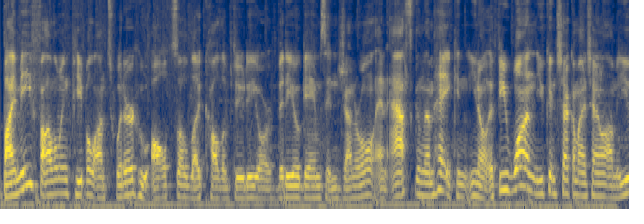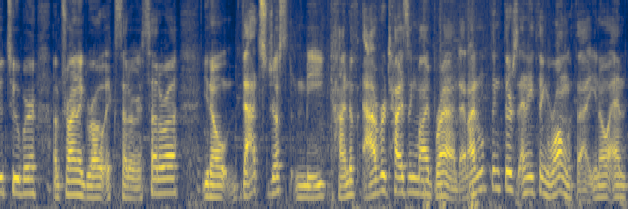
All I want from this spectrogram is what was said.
By me following people on Twitter who also like Call of Duty or video games in general and asking them hey can you know if you want you can check out my channel. I'm a YouTuber. I'm trying to grow etc etc you know that's just me kind of advertising my brand. And I don't think there's anything wrong with that you know and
